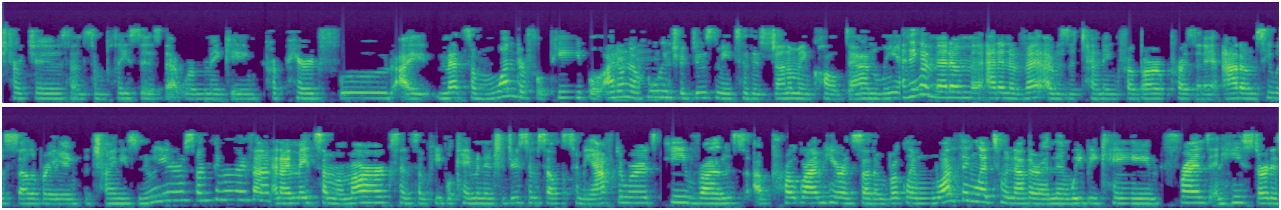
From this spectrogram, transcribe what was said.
churches and some places that were making prepared food. I met some wonderful people. I don't know who mm-hmm. introduced me to this gentleman called Dan Lee. I think I met him at an event I was attending for Borough President Adams. He was celebrating the Chinese New Year or something like that. And I made some remarks and some people came and introduced themselves to me afterwards. He runs a program here in Southern Brooklyn. One thing led to another and then we became friends and he started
